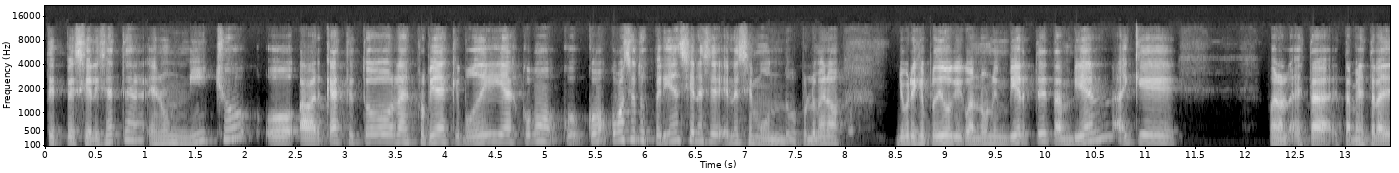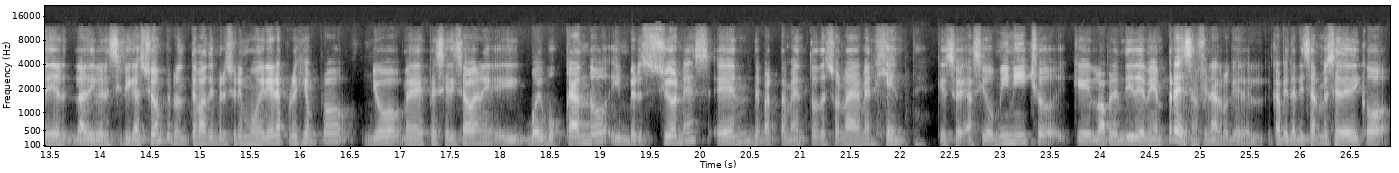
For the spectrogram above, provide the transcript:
te especializaste en un nicho o abarcaste todas las propiedades que podías? ¿Cómo, cómo, ha sido tu experiencia en ese, en ese mundo? Por lo menos, yo por ejemplo digo que cuando uno invierte también hay que, bueno, está, también está la, diversificación, pero en temas de inversiones inmobiliarias, por ejemplo, yo me he especializado y voy buscando inversiones en departamentos de zonas emergentes, que ese ha sido mi nicho, que lo aprendí de mi empresa al final, porque el capitalizarme se dedicó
